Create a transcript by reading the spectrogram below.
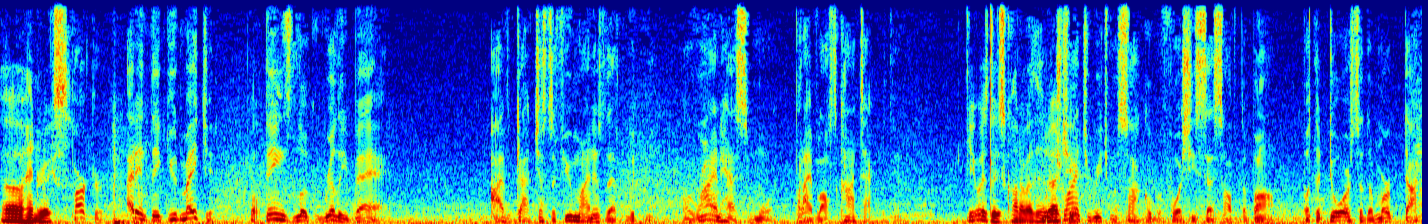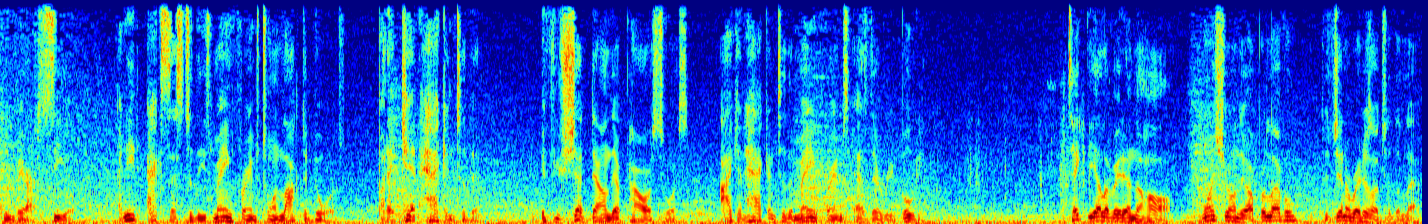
Oh, Hendrix. Parker, I didn't think you'd make it. Oh. Things look really bad. I've got just a few miners left with me. Orion has some more, but I've lost contact with him. You always lose contact with her, We're don't you? trying to reach Masako before she sets off the bomb, but the doors to the Merc docking bay are sealed. I need access to these mainframes to unlock the doors, but I can't hack into them. If you shut down their power source, I can hack into the mainframes as they're rebooting. Take the elevator in the hall. Once you're on the upper level, the generators are to the left.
